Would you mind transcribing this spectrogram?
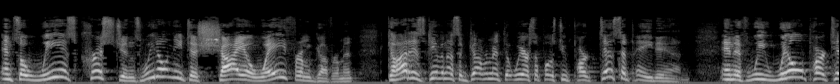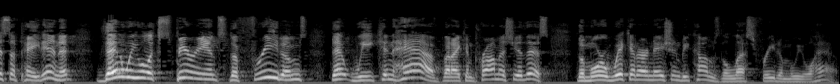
And so we as Christians, we don't need to shy away from government. God has given us a government that we are supposed to participate in. And if we will participate in it, then we will experience the freedoms that we can have. But I can promise you this, the more wicked our nation becomes, the less freedom we will have.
